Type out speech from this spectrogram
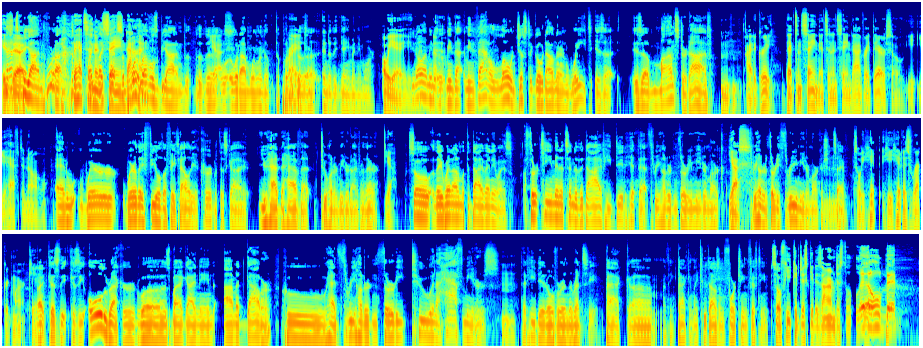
is That's uh, beyond where I, that's an like, insane that support dive. levels beyond the, the, the Yes. what I'm willing to, to put into the into the game anymore. Oh yeah, You know, I mean, I mean that I mean that alone just to go down there and wait is a is a monster dive. hmm I'd agree. That's insane. It's an insane dive right there. So you, you have to know. And where where they feel the fatality occurred with this guy, you had to have that 200 meter diver there. Yeah. So they went on with the dive anyways. 13 minutes into the dive, he did hit that 330 meter mark, Yes. 333 meter mark, I should say. So he hit he hit his record mark. Yeah. right? Because the because the old record was by a guy named Ahmed Gaber, who had 332 and a half meters Hmm. that he did over in the Red Sea back, um, I think back in like 2014, 15. So if he could just get his arm just a little bit.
